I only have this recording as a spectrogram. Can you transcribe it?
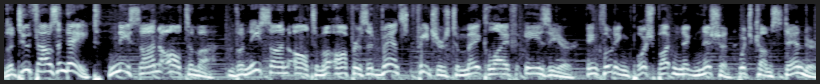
The 2008 Nissan Altima. The Nissan Altima offers advanced features to make life easier, including push button ignition, which comes standard.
